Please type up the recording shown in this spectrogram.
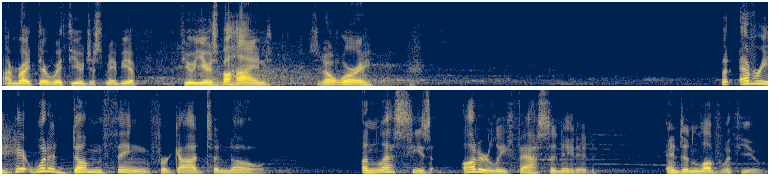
I'm right there with you, just maybe a few years behind, so don't worry. But every hair, what a dumb thing for God to know, unless He's utterly fascinated and in love with you.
